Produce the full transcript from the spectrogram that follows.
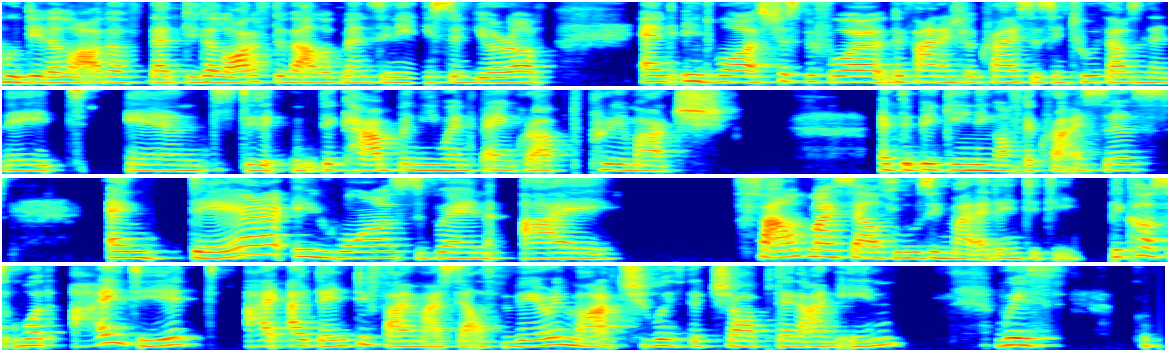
who did a lot of that did a lot of developments in eastern europe. And it was just before the financial crisis in 2008 and the, the company went bankrupt pretty much at the beginning of the crisis. And there it was when i found myself losing my identity because what I did, I identify myself very much with the job that I'm in, with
